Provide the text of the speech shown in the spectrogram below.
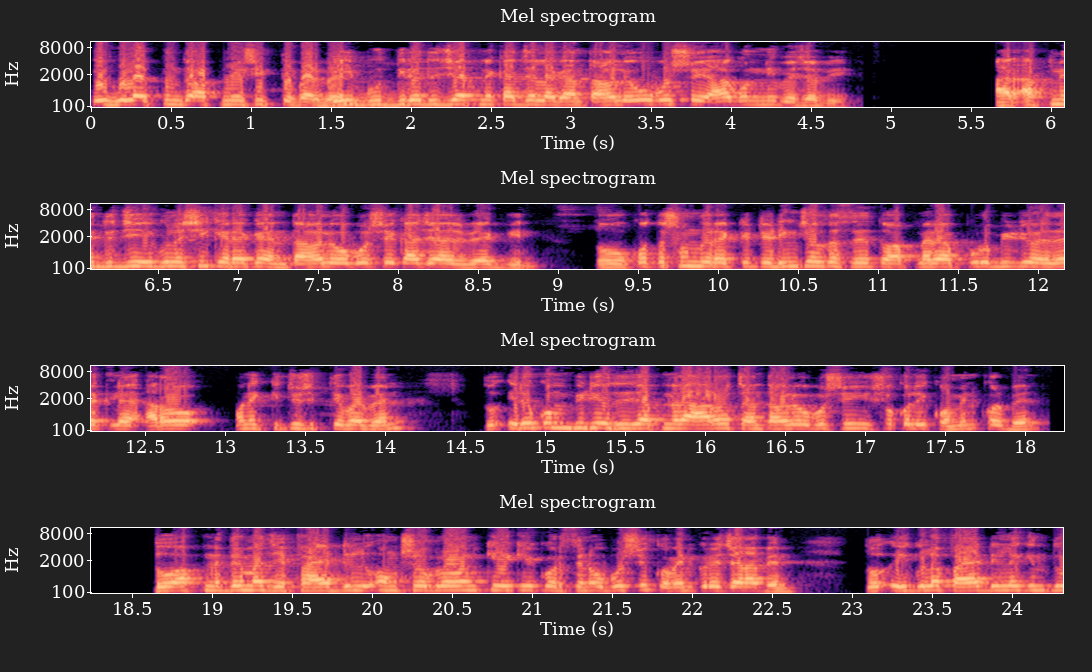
এগুলা কিন্তু আপনিও শিখতে পারবেন। এই বুদ্ধিটা যদি আপনি কাজে লাগান, তাহলে অবশ্যই আগুন নিভে যাবে। আর আপনি যদি এগুলো শিখে রাখেন, তাহলে অবশ্যই কাজে আসবে একদিন। তো কত সুন্দর একটি ট্রেডিং চলতেছে, তো আপনারা পুরো ভিডিও দেখলে আরও অনেক কিছু শিখতে পারবেন। তো এরকম ভিডিও যদি আপনারা আরও চান, তাহলে অবশ্যই সকলেই কমেন্ট করবেন। তো আপনাদের মাঝে ফায়ার ডিল অংশগ্রহণ কে কে করছেন, অবশ্যই কমেন্ট করে জানাবেন। তো এইগুলা ফায়ার ডিলে কিন্তু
